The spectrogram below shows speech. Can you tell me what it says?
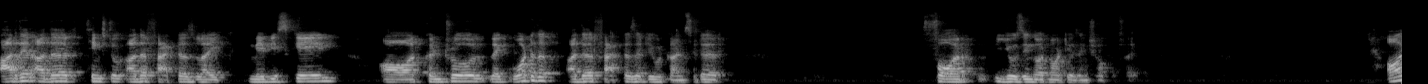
are there other things to other factors like maybe scale or control? Like what are the other factors that you would consider for using or not using shopify or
